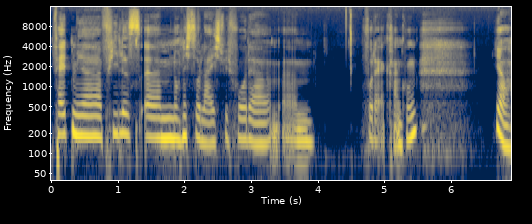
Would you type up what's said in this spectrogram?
fällt mir vieles ähm, noch nicht so leicht wie vor der, ähm, vor der Erkrankung. Ja,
